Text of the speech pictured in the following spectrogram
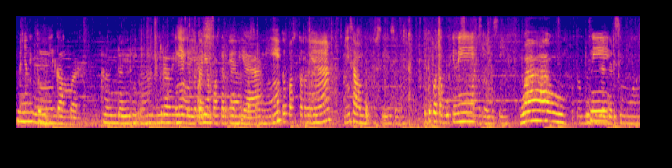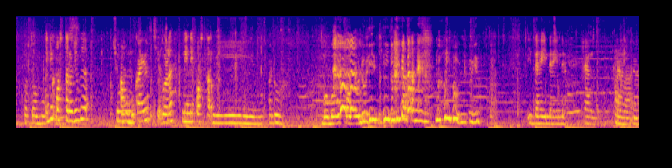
menyentuh. ini gambar Drawing diary. Ini yang Oh, ini yang posternya dia. ini Itu posternya. ini sama buku sih sini Itu foto buku Ini- sih. Wow. Foto buku. Ini Ini dari semua foto buku. ini poster juga. Cuma Aku buka ya. boleh mini poster. Wih, aduh. Bobo bobo duit nih. bobo duit. Indah indah indah. keren Keren banget.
